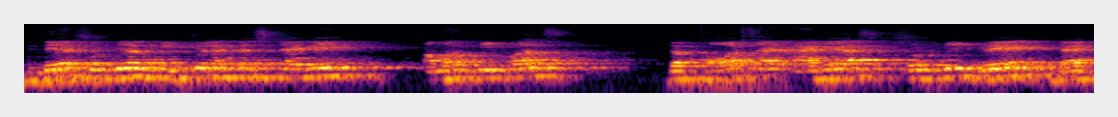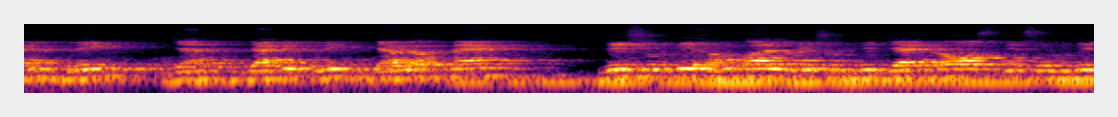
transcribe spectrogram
there should be a mutual understanding among peoples. The thoughts and ideas should be great. That will bring that will bring development. We should be humble. We should be generous. We should be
